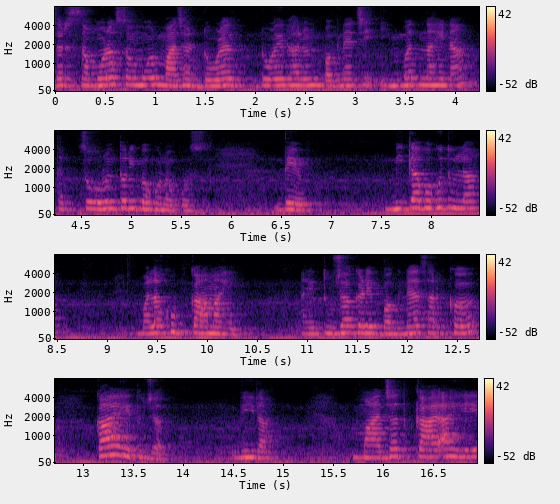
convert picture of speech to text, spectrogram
जर समोरासमोर माझ्या डोळ्यात डोळे घालून बघण्याची हिंमत नाही ना तर चोरून तरी बघू नकोस. देव मी का बघू तुला? मला खूप काम आहे आणि तुझ्याकडे बघण्यासारखं काय आहे तुझ्यात? वीरा माझ्यात काय आहे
